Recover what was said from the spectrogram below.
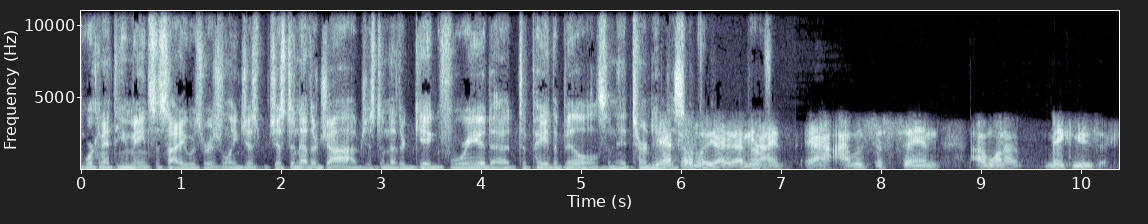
working at the Humane Society was originally just just another job, just another gig for you to to pay the bills, and it turned into something. yeah, into totally. I, I mean, I yeah, I was just saying I want to make music,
